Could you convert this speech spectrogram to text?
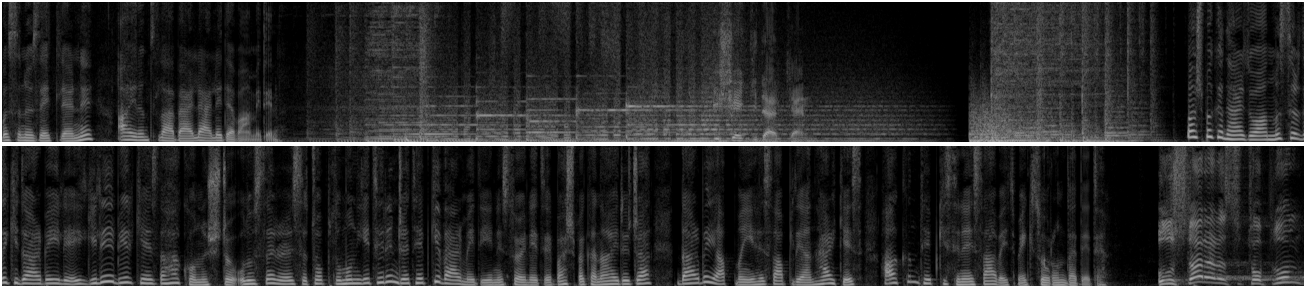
basın özetlerini ayrıntılı haberlerle devam edelim. İşe giderken. Başbakan Erdoğan Mısır'daki darbeyle ilgili bir kez daha konuştu. Uluslararası toplumun yeterince tepki vermediğini söyledi. Başbakan ayrıca darbe yapmayı hesaplayan herkes halkın tepkisini hesap etmek zorunda dedi. Uluslararası toplum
